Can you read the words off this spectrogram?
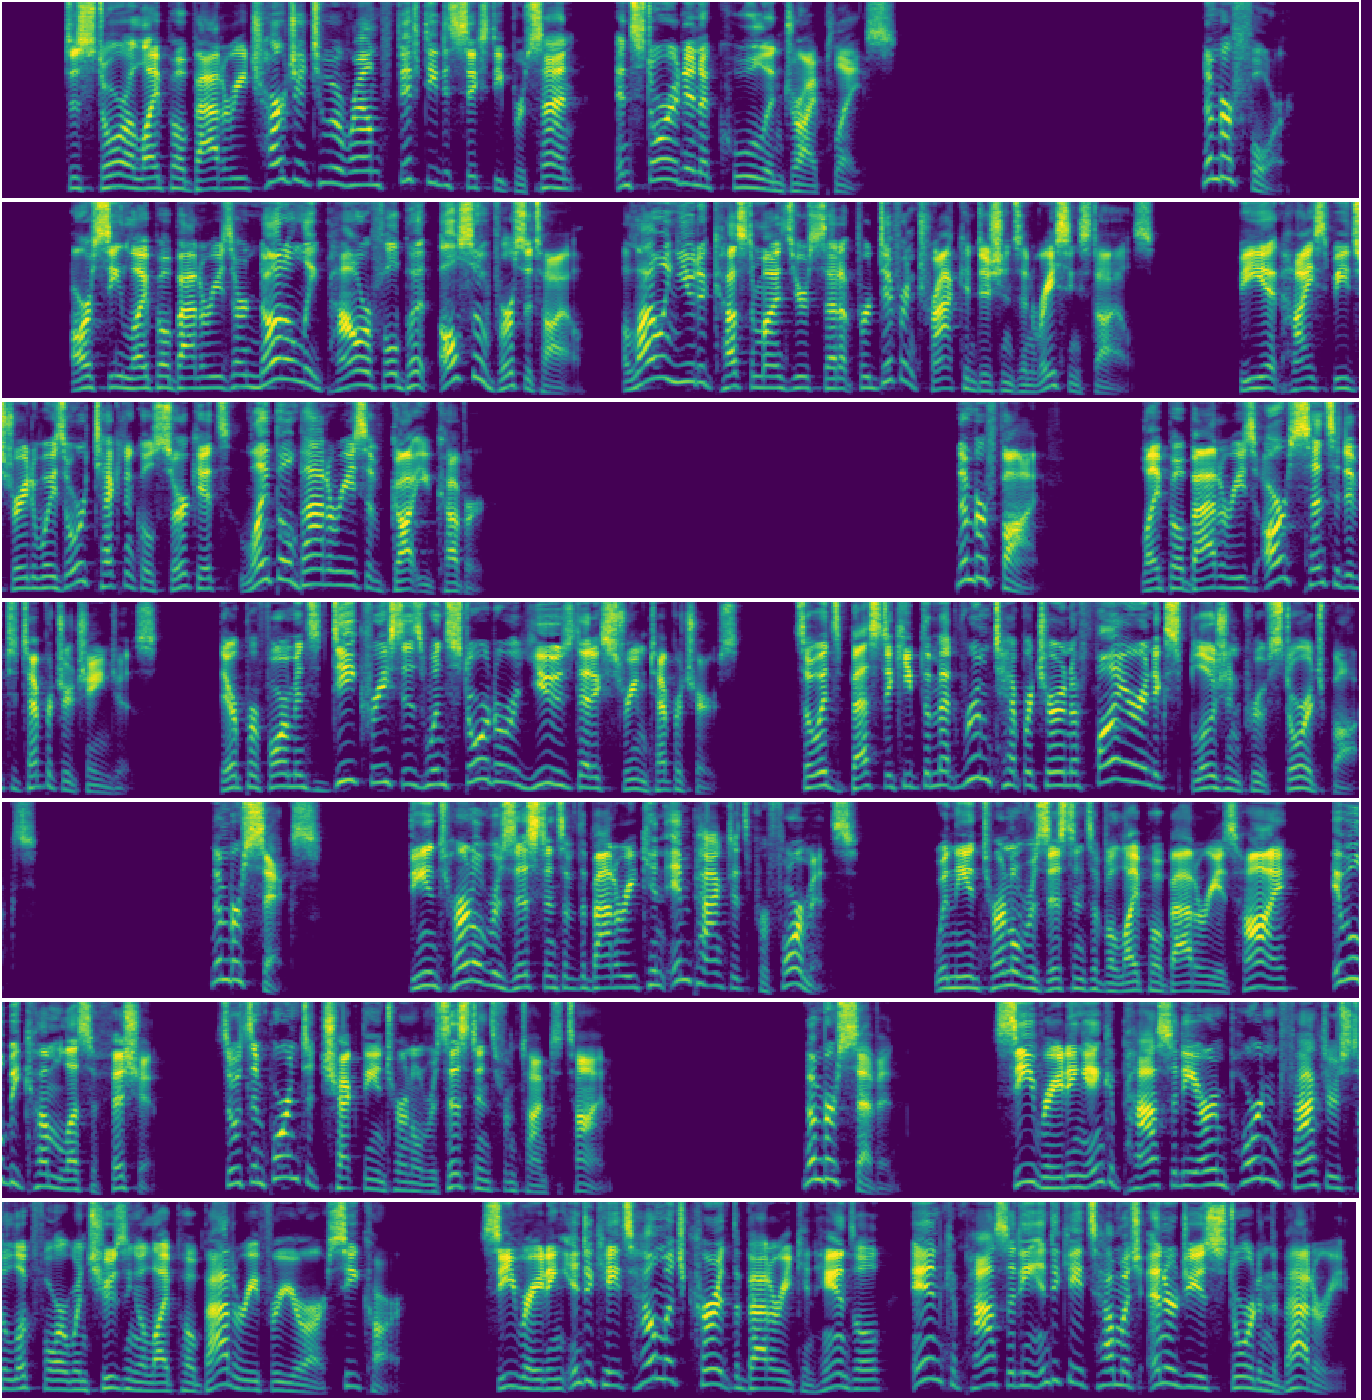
To store a LiPo battery, charge it to around 50 to 60% and store it in a cool and dry place. Number 4. RC LiPo batteries are not only powerful but also versatile, allowing you to customize your setup for different track conditions and racing styles. Be it high speed straightaways or technical circuits, LiPo batteries have got you covered. Number 5. LiPo batteries are sensitive to temperature changes. Their performance decreases when stored or used at extreme temperatures, so it's best to keep them at room temperature in a fire and explosion proof storage box. Number 6. The internal resistance of the battery can impact its performance. When the internal resistance of a LiPo battery is high, it will become less efficient, so it's important to check the internal resistance from time to time. Number 7. C rating and capacity are important factors to look for when choosing a LiPo battery for your RC car. C rating indicates how much current the battery can handle, and capacity indicates how much energy is stored in the battery.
